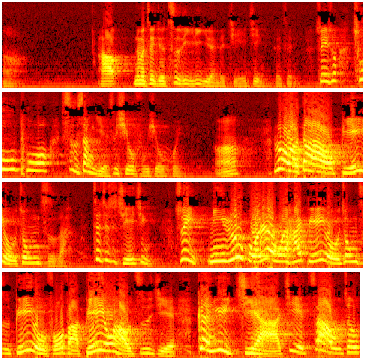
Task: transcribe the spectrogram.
啊，好，那么这就自利利人的捷径在这里。所以说出坡事实上也是修福修慧啊。若到别有宗旨啊，这就是捷径。所以，你如果认为还别有宗旨、别有佛法、别有好知节，更欲假借赵州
